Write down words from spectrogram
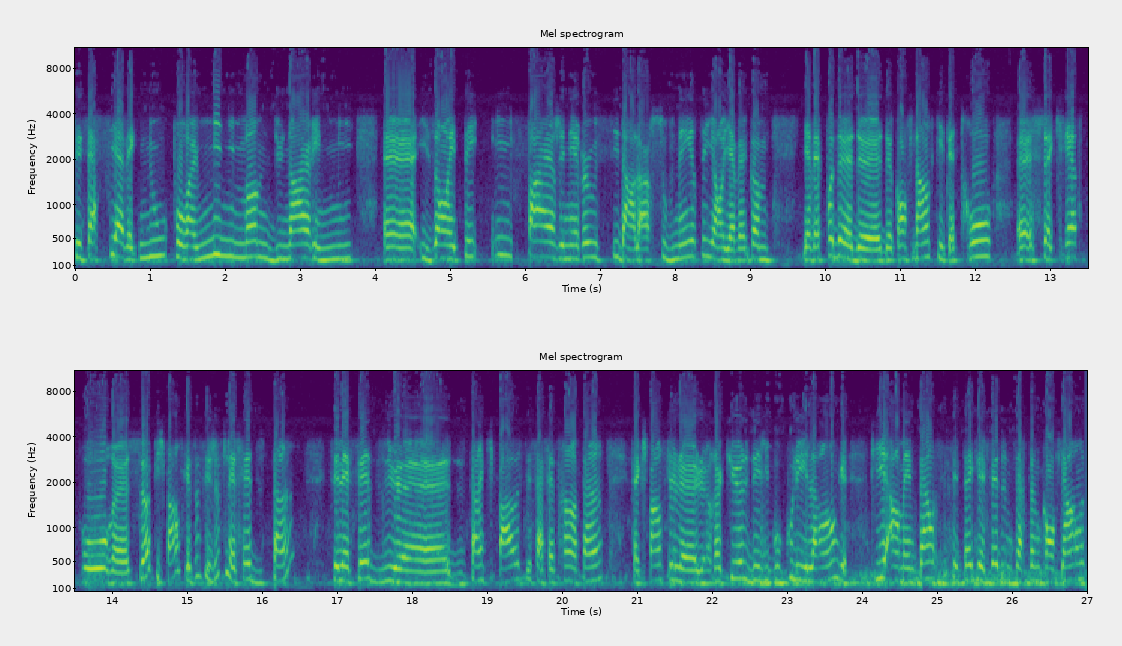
s'est assis avec nous pour un minimum d'une heure et demie. Euh, ils ont été hyper généreux aussi dans leurs souvenirs. Il y avait comme il n'y avait pas de, de, de confidence qui était trop secrète pour euh, ça. Puis je pense que ça, c'est juste l'effet du temps. C'est l'effet du, euh, temps qui passe. Ça fait 30 ans. Fait que je pense que le, le recul délie beaucoup les langues. Puis en même temps aussi, c'est peut-être l'effet d'une certaine confiance.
